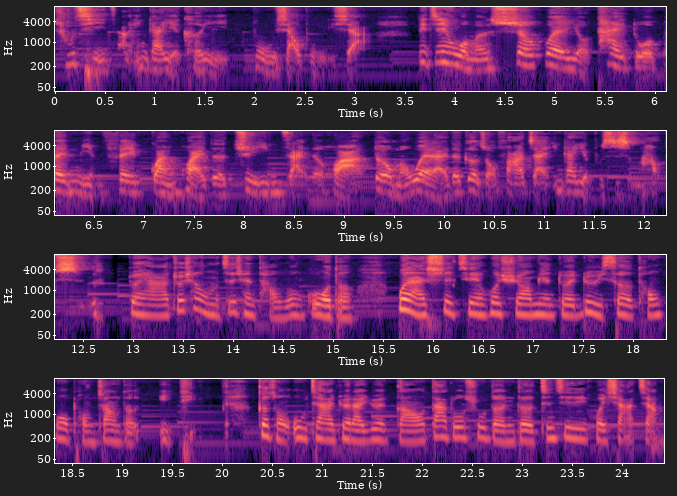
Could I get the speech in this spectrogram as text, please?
初期这样应该也可以补小补一下。毕竟我们社会有太多被免费惯坏的巨婴仔的话，对我们未来的各种发展应该也不是什么好事。对啊，就像我们之前讨论过的，未来世界会需要面对绿色通货膨胀的议题。各种物价越来越高，大多数人的经济力会下降，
